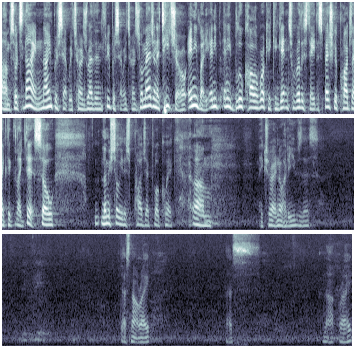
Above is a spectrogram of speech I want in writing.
Um, so it's nine, 9% returns rather than 3% returns. So imagine a teacher or anybody, any, any blue collar worker can get into real estate, especially a project like, like this. So let me show you this project real quick. Um, make sure I know how to use this. That's not right. That's not right.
